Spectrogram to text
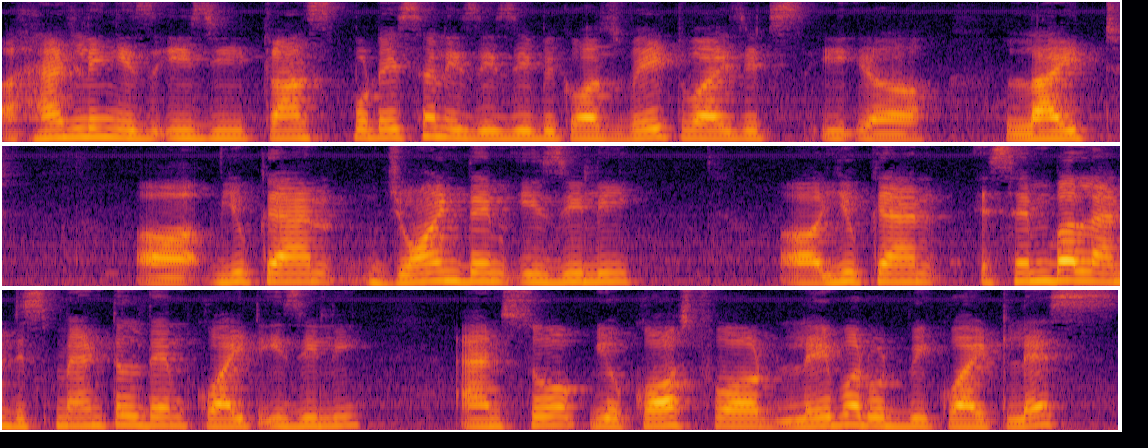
uh, handling is easy transportation is easy because weight wise it's uh, light. Uh, you can join them easily. You can assemble and dismantle them quite easily and so your cost for labor would be quite less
